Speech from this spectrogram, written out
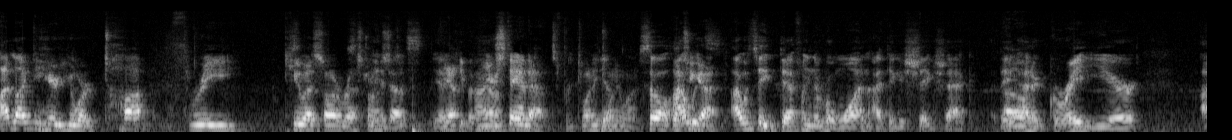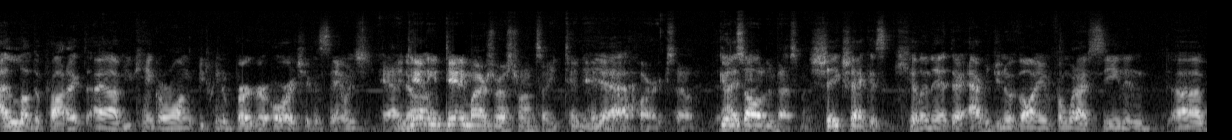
I'd like to hear your top three QSR restaurants. Standouts. Yeah, Yep, keep an eye your out. standouts for Yep. 2021. So what I you would, got? I would say definitely number one. I think is Shake Shack. They've Oh. had a great year. I love the product. I, um, you can't go wrong between a burger or a chicken sandwich. Yeah, You know, Danny Danny Meyer's restaurants I tend to hit it out of the park. So good, I solid investment. Shake Shack is killing it. Their average unit volume, from what I've seen in uh,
